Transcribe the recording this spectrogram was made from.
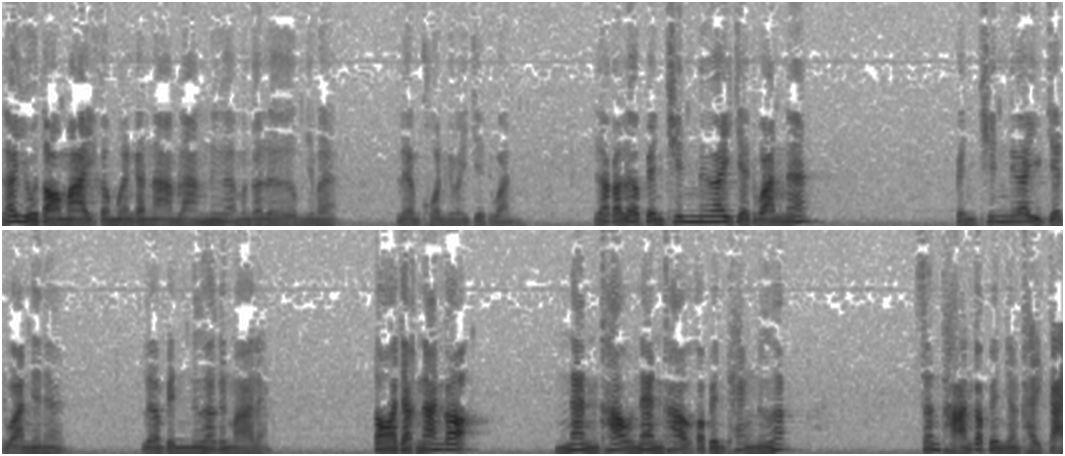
แล้วอยู่ต่อมาอีกก็เหมือนกับน้ำล้างเนื้อ มันก็เริ่มใช่ไหมเริ่มค้นขึ้นมาอีกเจ็ดวัน แล้วก็เริ่มเป็นชิ้นเนื้ออีกเจ็ดวันนะ เป็นชิ้นเนื้ออีกเจ็ดวันเนี่ยนะเริ่มเป็นเนื้อขึ้นมาแล้ว ต่อจากนั้นก็แน่นเข้าแน่นเข้าก็เป็นแท่งเนื้อ สันฐานก็เป็นอย่างไข่ไก่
